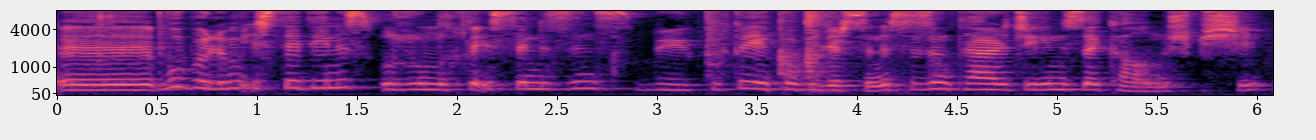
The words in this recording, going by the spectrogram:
e, bu bölümü istediğiniz uzunlukta, istediğiniz büyüklükte yapabilirsiniz. Sizin tercihinize kalmış bir şey.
